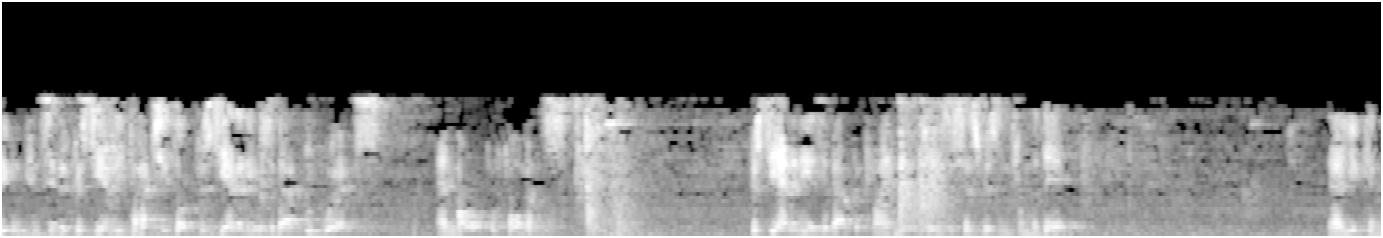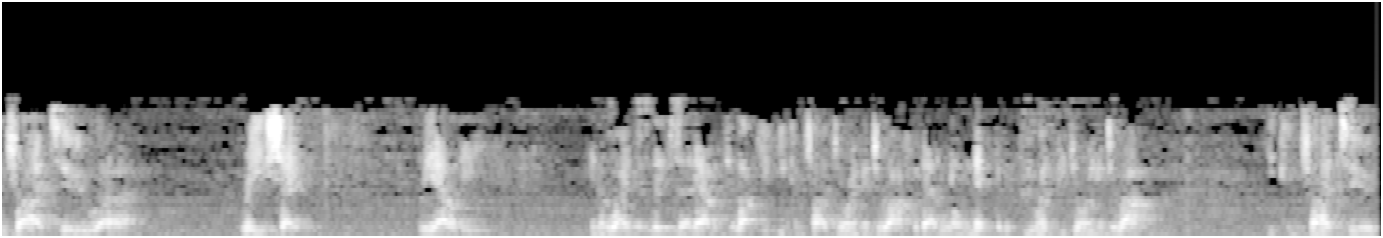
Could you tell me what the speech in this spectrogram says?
even considered Christianity. Perhaps you thought Christianity was about good works and moral performance. Christianity is about the claim that Jesus has risen from the dead. Now, you can try to uh, reshape reality in a way that leaves that out, if you like. You, you, can try drawing a giraffe without a long neck, but you won't be drawing a giraffe. You can try to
